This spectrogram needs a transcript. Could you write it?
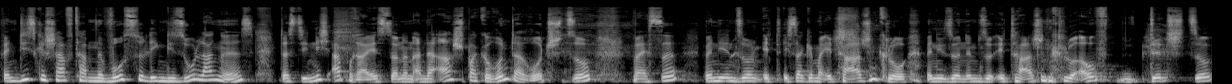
Wenn die es geschafft haben, eine Wurst zu legen, die so lang ist, dass die nicht abreißt, sondern an der Arschbacke runterrutscht, so, weißt du? Wenn die in so einem, ich sage immer Etagenklo, wenn die so in einem so Etagenklo aufditscht, so,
